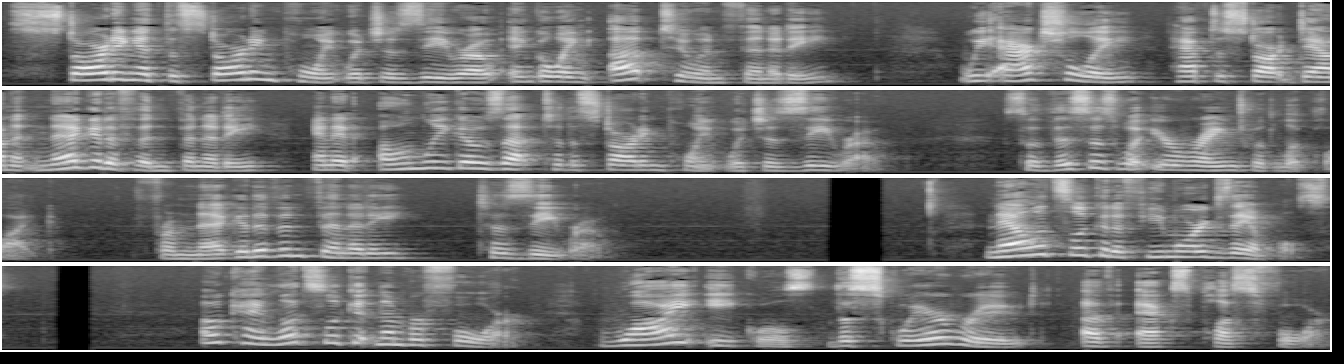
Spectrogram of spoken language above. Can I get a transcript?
starting at the starting point, which is 0, and going up to infinity, we actually have to start down at negative infinity, and it only goes up to the starting point, which is 0. So this is what your range would look like, from negative infinity to 0. Now let's look at a few more examples. Okay, let's look at number 4. y equals the square root of x plus 4.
